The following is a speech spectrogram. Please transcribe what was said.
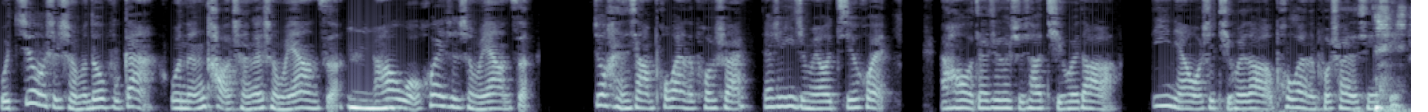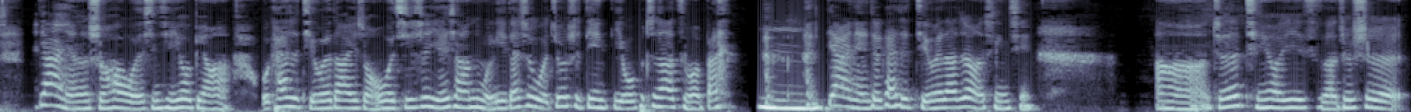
我就是什么都不干，我能考成个什么样子，嗯，然后我会是什么样子，就很想破罐子破摔，但是一直没有机会。然后我在这个学校体会到了，第一年我是体会到了破罐子破摔的心情，第二年的时候我的心情又变了，我开始体会到一种我其实也想努力，但是我就是垫底，我不知道怎么办。嗯 第二年就开始体会到这种心情，嗯，觉得挺有意思的。就是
